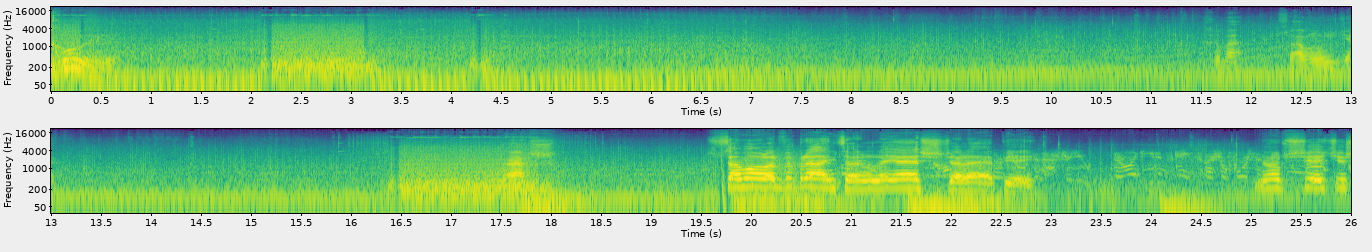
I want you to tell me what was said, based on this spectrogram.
Kur... Chyba słabo mu idzie. Nasz. Samolot wybrańca, ale jeszcze lepiej. No przecież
